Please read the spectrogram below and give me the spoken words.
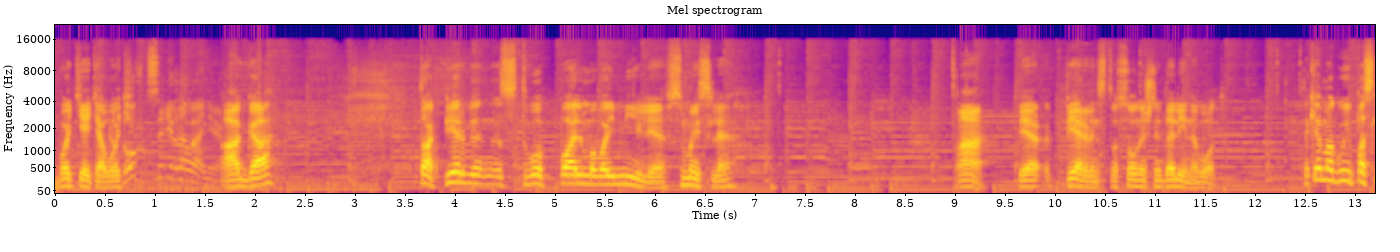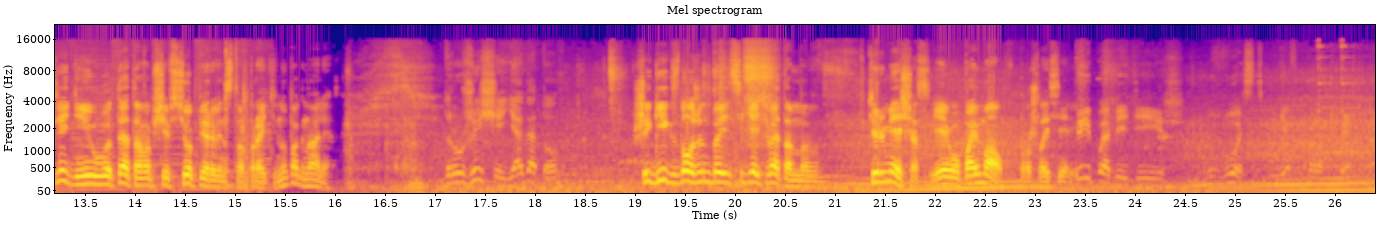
Вот тетя, вот. К соревнованию? Ага. Так, первенство пальмовой мили. В смысле? А, пер- первенство солнечной долины, вот. Так я могу и последнее, и вот это вообще все первенство пройти. Ну, погнали. Дружище, я готов. Шигикс должен быть сидеть в этом, в тюрьме сейчас. Я его поймал в прошлой серии. Ты победишь. Гвоздь мне в протектор.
